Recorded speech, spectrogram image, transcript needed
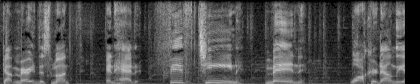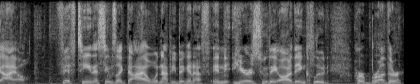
got married this month and had 15 men walk her down the aisle. 15. That seems like the aisle would not be big enough. And here's who they are they include her brother,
